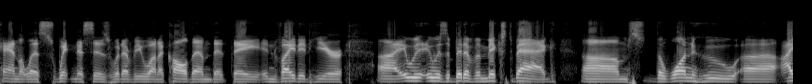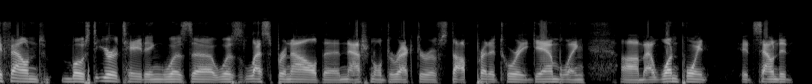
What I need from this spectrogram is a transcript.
panelists, witnesses, whatever you want to call them, that they invited here, uh, it, w- it was a bit of a mixed bag. Um, the one who uh, I found most irritating was uh, was Les Bernal, the national director of Stop Predatory Gambling. Um, at one point, it sounded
